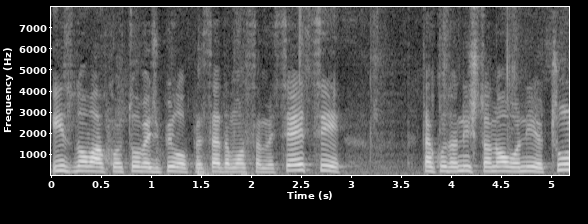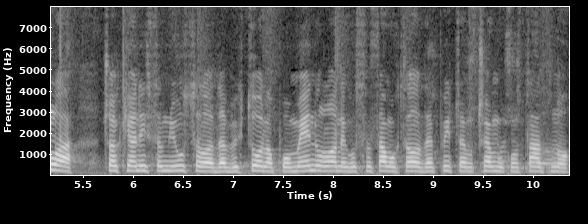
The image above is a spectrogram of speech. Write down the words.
iznova ako je to već bilo pre 7-8 meseci. Tako da ništa novo nije čula. Čak ja nisam ni ustala da bih to napomenula, nego sam samo htjela da je pitam čemu konstantno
